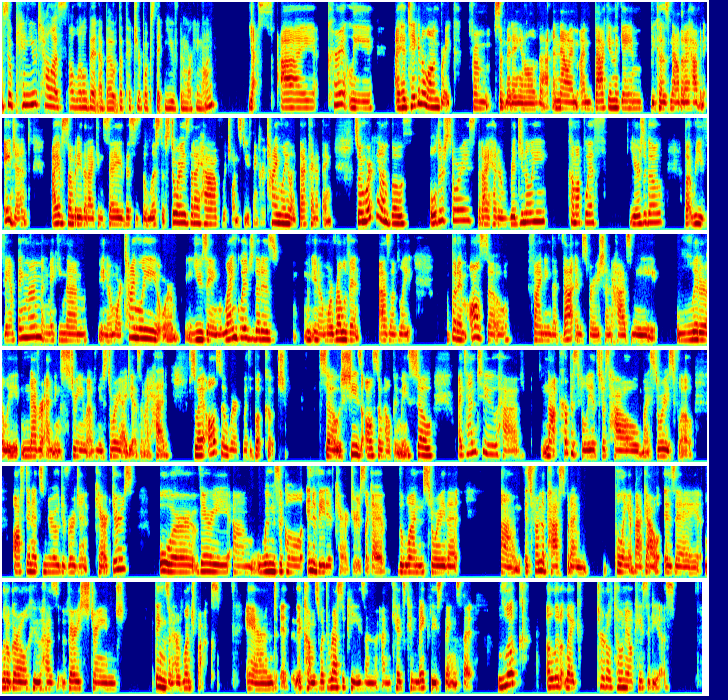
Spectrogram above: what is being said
So, can you tell us a little bit about the picture books that you've been working on? Yes, I currently I had taken a long break from submitting and all of that, and now I'm I'm back in the game because now that I have an agent, I have somebody that I can say this is the list of stories that I have. Which ones do you think are timely? Like that kind of thing. So I'm working on both older stories that I had originally come up with years ago, but revamping them and making them, you know, more timely or using language that is, you know, more relevant as of late. But I'm also finding that that inspiration has me literally never ending stream of new story ideas in my head. So I also work with a book coach. So she's also helping me. So I tend to have not purposefully, it's just how my stories flow. Often it's neurodivergent characters or very um, whimsical, innovative characters. Like I the one story that um, is from the past, but I'm pulling it back out is a little girl who has very strange things in her lunchbox. And it, it comes with recipes, and, and kids can make these things that look a little like turtle toenail quesadillas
